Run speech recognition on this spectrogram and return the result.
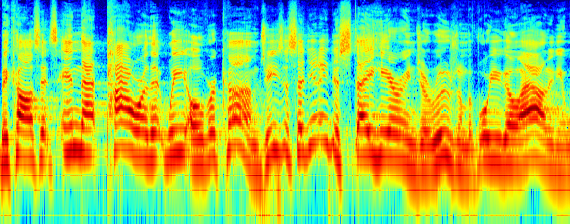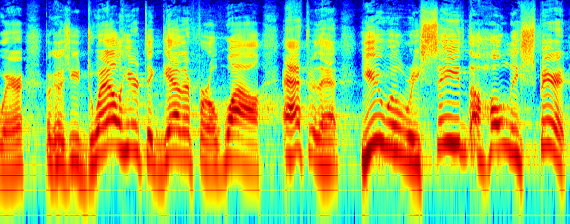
because it's in that power that we overcome. Jesus said, You need to stay here in Jerusalem before you go out anywhere because you dwell here together for a while. After that, you will receive the Holy Spirit.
